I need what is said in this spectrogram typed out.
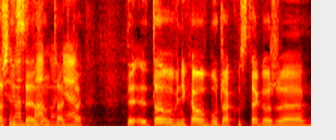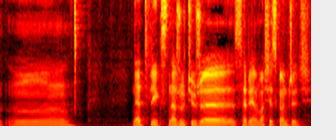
Ostatni się na sezon, dwa, no tak, nie? tak. Te, to wynikało w Bojacku z tego, że mm, Netflix narzucił, że serial ma się skończyć,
